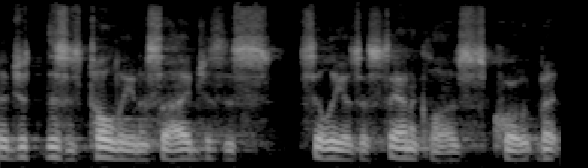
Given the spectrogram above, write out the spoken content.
uh, just this is totally an aside, just as silly as a Santa Claus quote, but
